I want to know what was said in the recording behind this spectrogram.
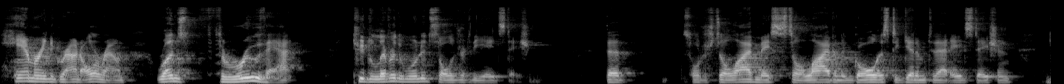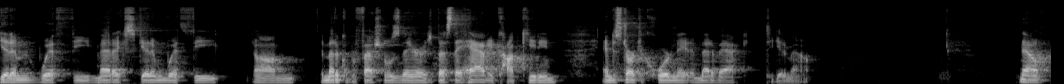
hammering the ground all around runs through that to deliver the wounded soldier to the aid station. The soldier's still alive, Mace is still alive, and the goal is to get him to that aid station, get him with the medics, get him with the um, the medical professionals there as best they have at COP Keating, and to start to coordinate a medevac to get him out. Now,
